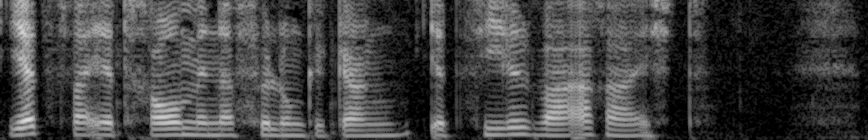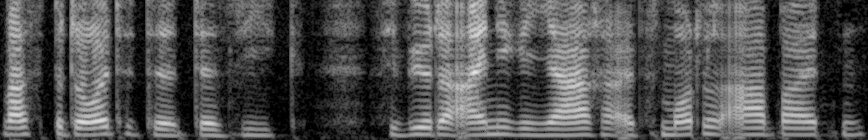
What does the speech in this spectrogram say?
Jetzt war ihr Traum in Erfüllung gegangen, ihr Ziel war erreicht. Was bedeutete der Sieg? Sie würde einige Jahre als Model arbeiten,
